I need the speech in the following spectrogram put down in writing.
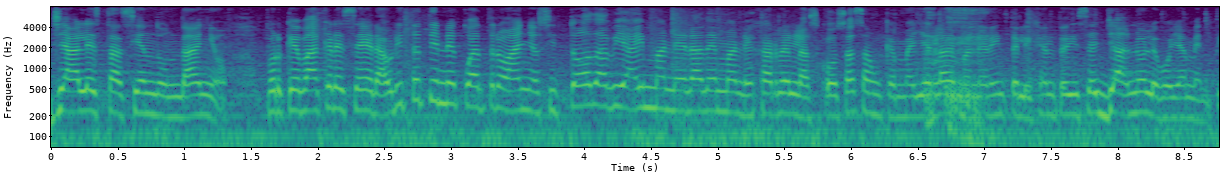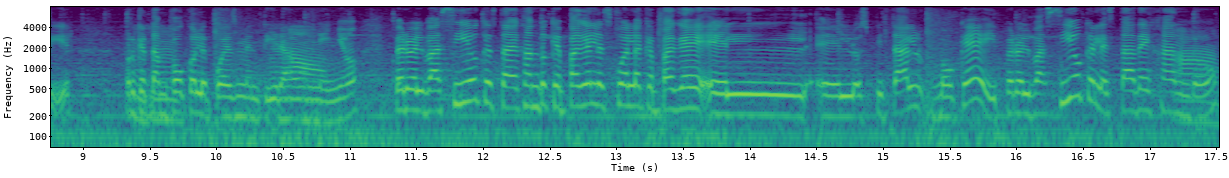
ya le está haciendo un daño, porque va a crecer. Ahorita tiene cuatro años y todavía hay manera de manejarle las cosas, aunque Mayela de manera inteligente dice, ya no le voy a mentir, porque tampoco le puedes mentir a un niño. Pero el vacío que está dejando, que pague la escuela, que pague el, el hospital, ok, pero el vacío que le está dejando, Ah,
